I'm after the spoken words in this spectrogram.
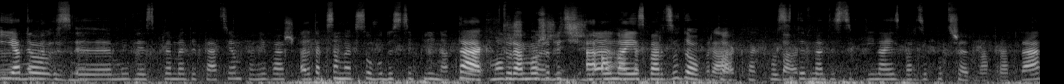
y, I ja to z, y, mówię z premedytacją, ponieważ Ale tak samo jak słowo dyscyplina, która tak, może która może być, źle, a ona tak- jest bardzo dobra. Tak, Tak, pozytywna dyscyplina jest bardzo potrzebna, prawda?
